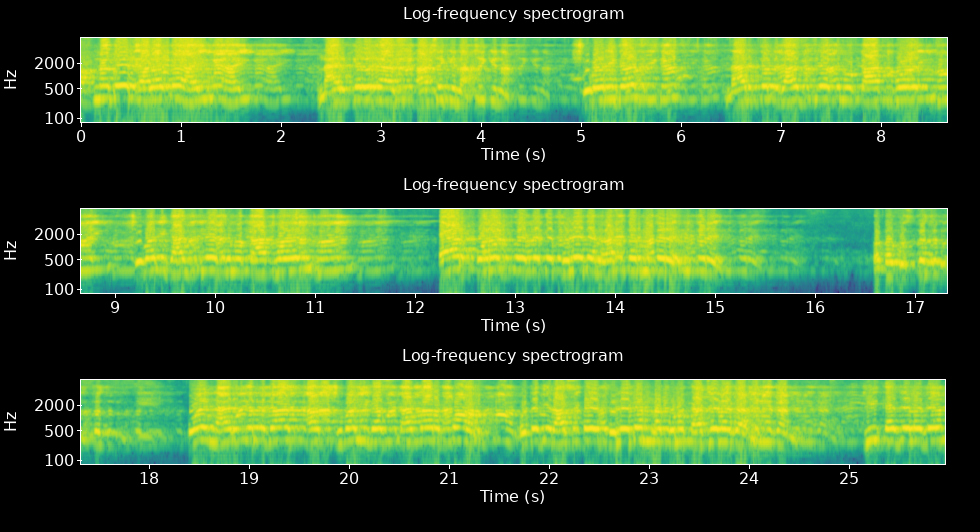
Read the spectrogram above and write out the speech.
আপনাদের এলাকায় নারকেল গাছ আছে কিনা? সুপারি গাছ? নারকেল গাছ দিয়ে কোনো কাঠ হয়? সুপারি গাছ দিয়ে কোনো কাঠ হয়? এর পরে তো এটাকে ফেলে দেন রাস্তার ভিতরে। কথা বুঝতেছেন? ওই নারকেল গাছ আর সুপারি গাছ কাটার পর ওটাকে রাস্তায় ফেলে দেন না কোনো কাজে লাগান। কি কাজে লাগান?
